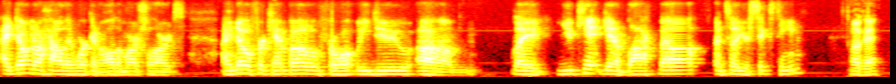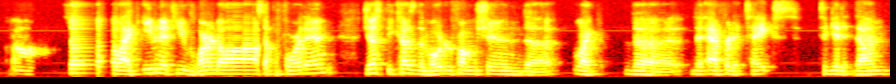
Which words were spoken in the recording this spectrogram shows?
I don't know how they work in all the martial arts. I know for Kempo, for what we do, um, like you can't get a black belt until you're 16. Okay. Um, so like even if you've learned a lot of stuff before then, just because the motor function, the like the the effort it takes to get it done.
